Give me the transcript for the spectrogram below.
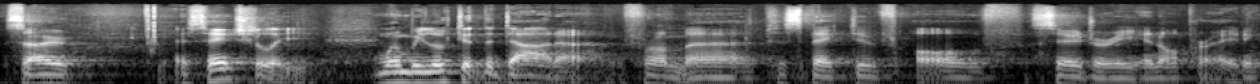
so essentially, when we looked at the data from a perspective of surgery and operating,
